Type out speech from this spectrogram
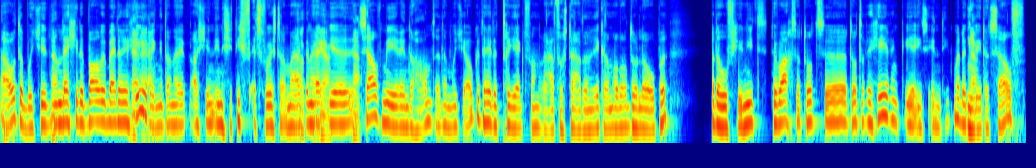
Nou, dan, moet je, dan leg je de bal weer bij de regering. Ja, ja. Dan heb, als je een initiatiefwetsvoorstel maakt, okay, dan heb je het zelf meer in de hand. En dan moet je ook het hele traject van de Raad van State en ik allemaal wel doorlopen. Maar dan hoef je niet te wachten tot, uh, tot de regering keer iets indient. Maar dan kun je dat zelf.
